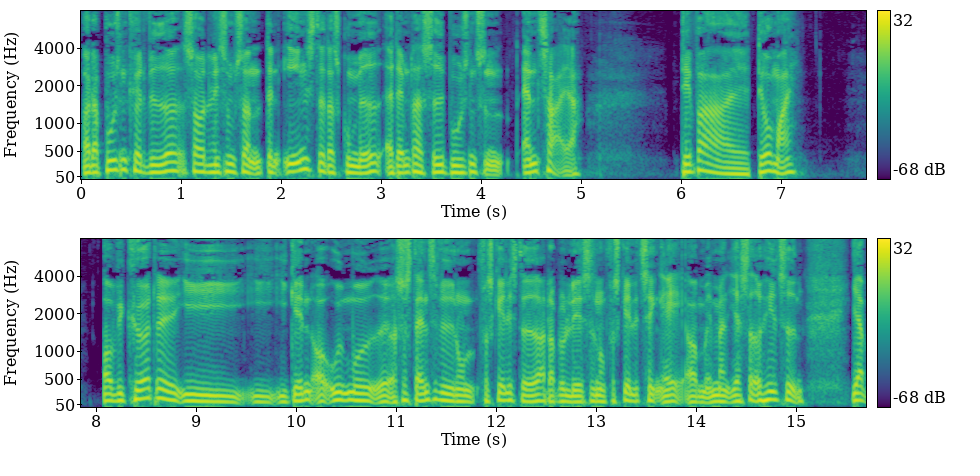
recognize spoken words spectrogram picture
Og da bussen kørte videre, så var det ligesom sådan, den eneste, der skulle med af dem, der havde siddet i bussen, sådan antager jeg, det var, øh, det var mig. Og vi kørte i, i, igen og ud mod, øh, og så stansede vi nogle forskellige steder, og der blev læsset nogle forskellige ting af, og man, jeg sad jo hele tiden. Jeg,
